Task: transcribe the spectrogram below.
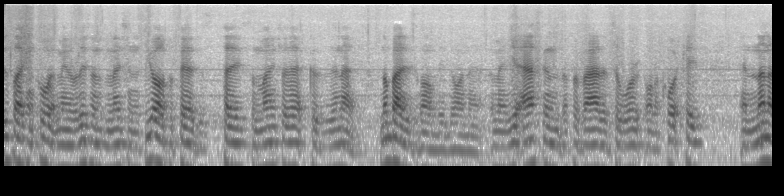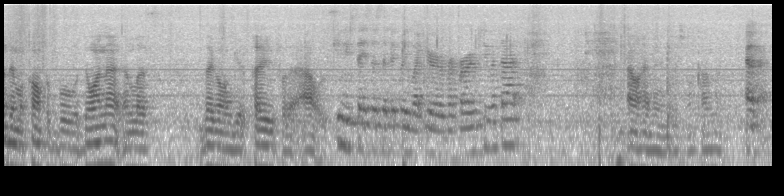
just like in court, man, release information, if you all are prepared to pay some money for that, cause they're not, nobody's gonna be doing that. I mean, you're asking a provider to work on a court case, and none of them are comfortable with doing that unless they're gonna get paid for the hours. Can you say specifically what you're referring to with that? I don't have any additional comment. Okay.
